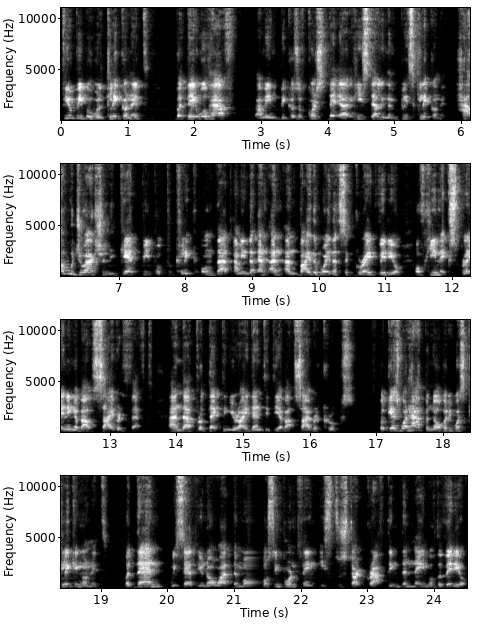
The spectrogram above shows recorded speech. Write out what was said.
few people will click on it, but they will have, I mean, because of course they, uh, he's telling them, please click on it. How would you actually get people to click on that? I mean, and, and, and by the way, that's a great video of him explaining about cyber theft and uh, protecting your identity about cyber crooks. But guess what happened? Nobody was clicking on it. But then we said, you know what? The most important thing is to start crafting the name of the video.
